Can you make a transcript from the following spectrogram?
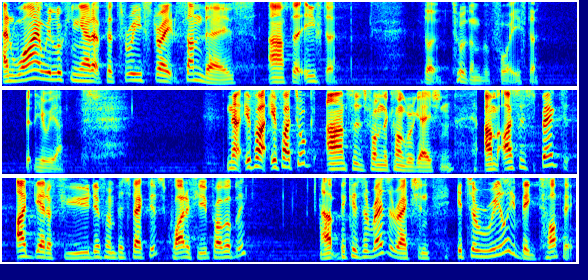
And why are we looking at it for three straight Sundays after Easter? So, two of them before Easter, but here we are. Now, if I, if I took answers from the congregation, um, I suspect I'd get a few different perspectives, quite a few probably, uh, because the resurrection, it's a really big topic.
